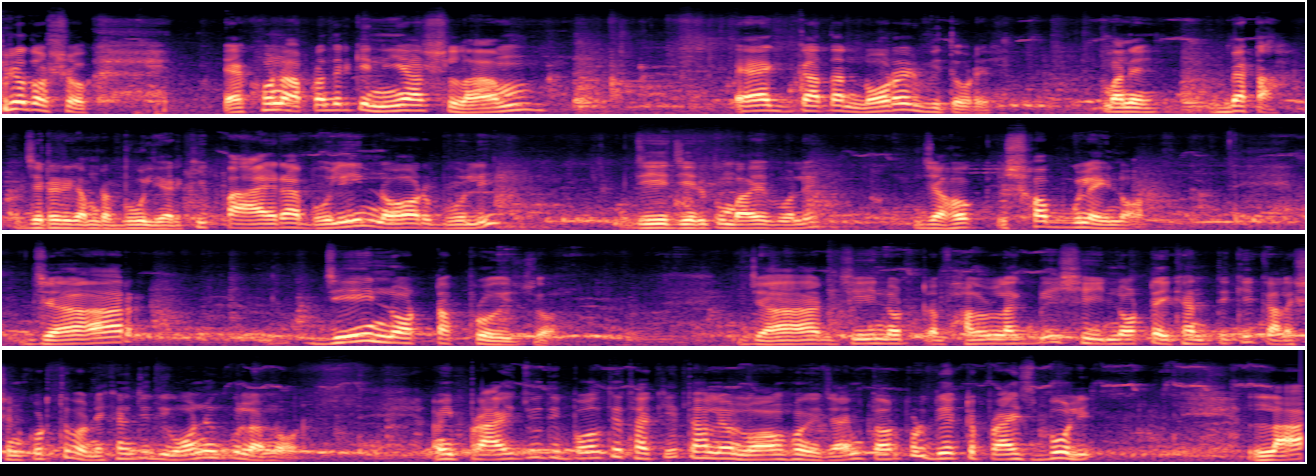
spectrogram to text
প্রিয় দর্শক, এখন আপনাদেরকে নিয়ে আসলাম এক গাদা নরের ভিতরে। মানে বেটা যেটাকে আমরা বলি আর কি, পায়রা বলি, নর বলি, যে যেরকমভাবে বলে। যা হোক সবগুলাই নর। যার যেই নটটা প্রয়োজন যার যেই নটটা ভালো লাগবে, সেই নটটা এখান থেকে কালেকশন করতে পারবেন। এখানে যদি অনেকগুলো নট, আমি প্রাইস যদি বলতে থাকি, তাহলে লং হয়ে যায়। আমি তারপর দু একটা প্রাইস বলি। লা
